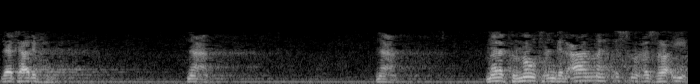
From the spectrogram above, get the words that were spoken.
لا تعرفه. نعم. نعم. ملك الموت عند العامة اسمه عزرائيل.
